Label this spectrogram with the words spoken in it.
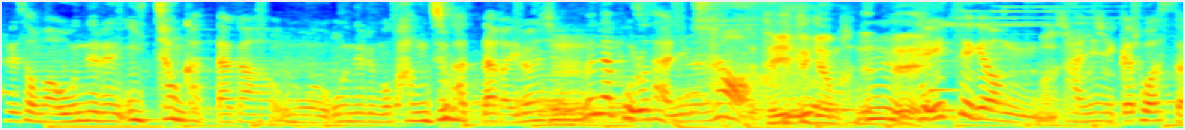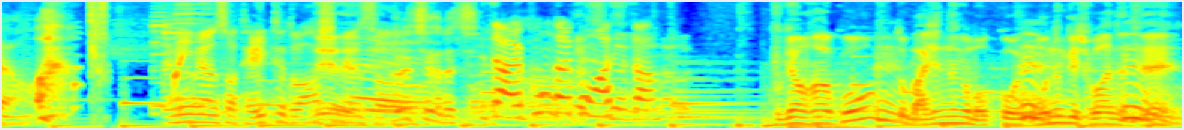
그래서 막 오늘은 이천 갔다가 뭐 오늘은 뭐 광주 갔다가 이런 식으로 맨날 보러 다니면서 데이트 겸 음, 갔는데 데이트 겸 맞아, 다니니까 좋았어요. 다니면서 데이트도 하시면서. 그렇지 그렇지. 진짜 알콩달콩하시다. 구경하고 또 맛있는 거 먹고 오는 게 좋았는데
